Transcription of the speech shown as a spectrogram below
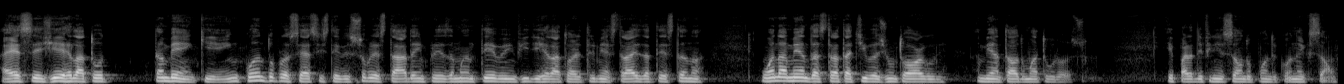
A SCG relatou também que, enquanto o processo esteve sobrestado, a empresa manteve o envio de relatórios trimestrais atestando o andamento das tratativas junto ao órgão ambiental do Mato Grosso e para definição do ponto de conexão.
